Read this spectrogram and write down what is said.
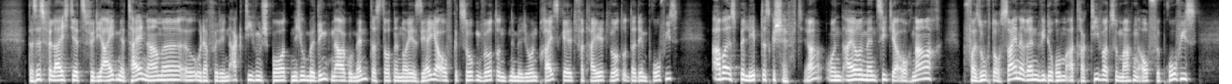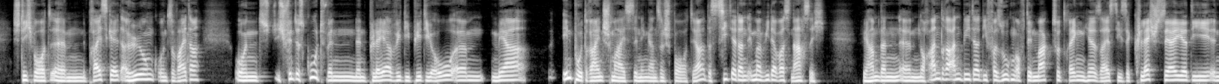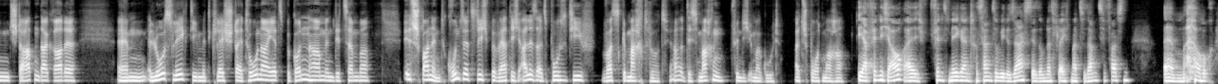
das ist vielleicht jetzt für die eigene Teilnahme äh, oder für den aktiven Sport nicht unbedingt ein Argument, dass dort eine neue Serie aufgezogen wird und eine Million Preisgeld verteilt wird unter den Profis, aber es belebt das Geschäft, ja, und Ironman zieht ja auch nach, versucht auch seine Rennen wiederum attraktiver zu machen, auch für Profis Stichwort ähm, Preisgelderhöhung und so weiter. Und ich finde es gut, wenn ein Player wie die PTO ähm, mehr Input reinschmeißt in den ganzen Sport. Ja, das zieht ja dann immer wieder was nach sich. Wir haben dann ähm, noch andere Anbieter, die versuchen, auf den Markt zu drängen hier, sei es diese Clash-Serie, die in Staaten da gerade ähm, loslegt, die mit Clash Daytona jetzt begonnen haben im Dezember ist spannend. Grundsätzlich bewerte ich alles als positiv, was gemacht wird. Ja, das Machen finde ich immer gut als Sportmacher. Ja, finde ich auch. Also ich finde es mega interessant, so wie du sagst, also um das vielleicht mal zusammenzufassen. Ähm, auch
